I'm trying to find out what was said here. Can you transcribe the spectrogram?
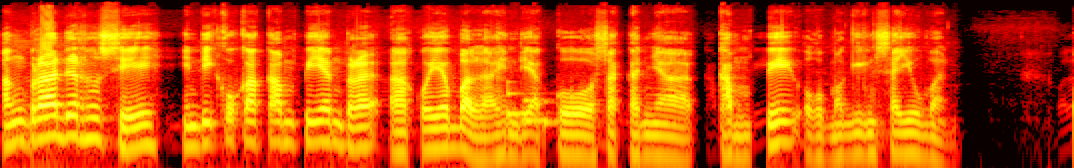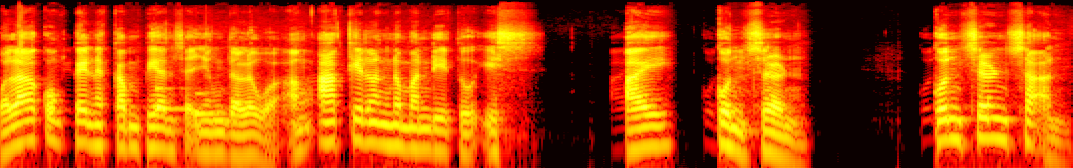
Ang brother Jose, hindi ko kakampiyan, uh, Kuya Bal, ha? hindi ako sa kanya kampi o maging sayuman. Wala akong kinakampihan sa inyong dalawa. Ang akin lang naman dito is ay concern. Concern saan?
